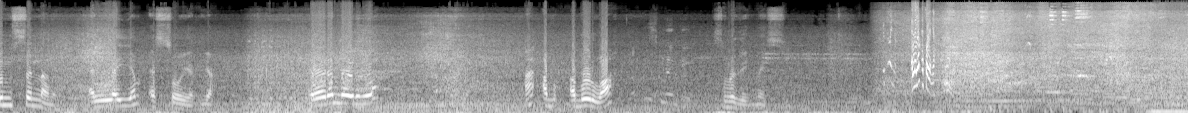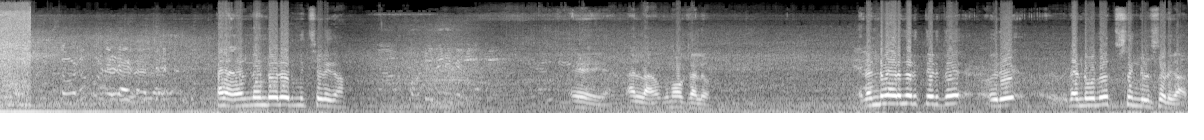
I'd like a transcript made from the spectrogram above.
ലിംസൺ ആണ് L I M S O N യാ പേരെന്തായിരുന്നു? അപൂർവ? സ്മൃതി. നൈസ് രണ്ടുപേരും ഒരുമിച്ച് എടുക്കാം. ഏയ് അല്ല നമുക്ക് നോക്കാലോ. രണ്ടുപേരും എടുത്തെടുത്ത് ഒരു രണ്ട് മൂന്ന് സിംഗിൾസ് എടുക്കാം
